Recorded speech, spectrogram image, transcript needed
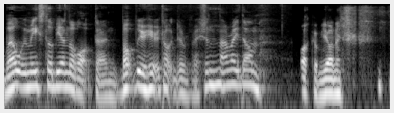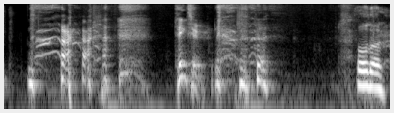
Well, we may still be under lockdown, but we're here to talk to rubbish. Isn't that right, Dom? Fuck, I'm yawning. Take two. Hold on.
